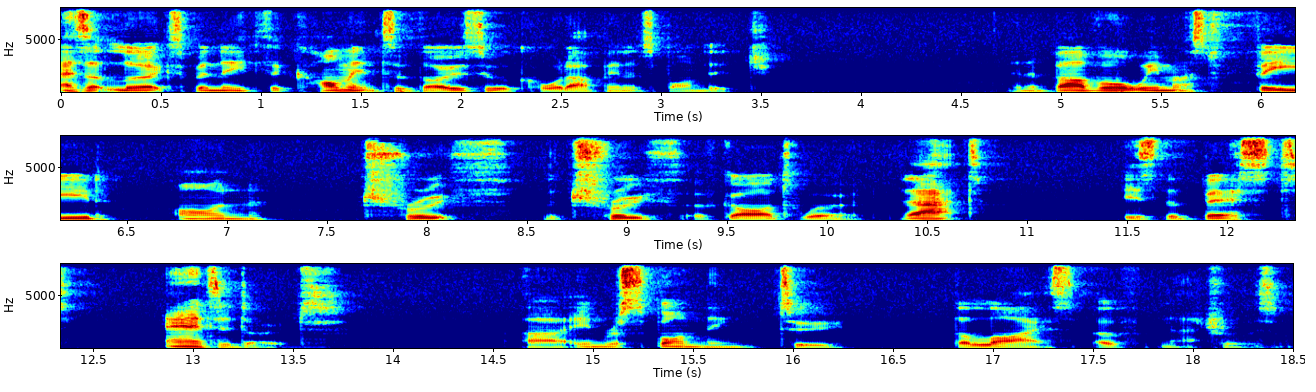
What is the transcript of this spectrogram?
as it lurks beneath the comments of those who are caught up in its bondage. And above all, we must feed on truth, the truth of God's word. That is the best antidote uh, in responding to the lies of naturalism.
